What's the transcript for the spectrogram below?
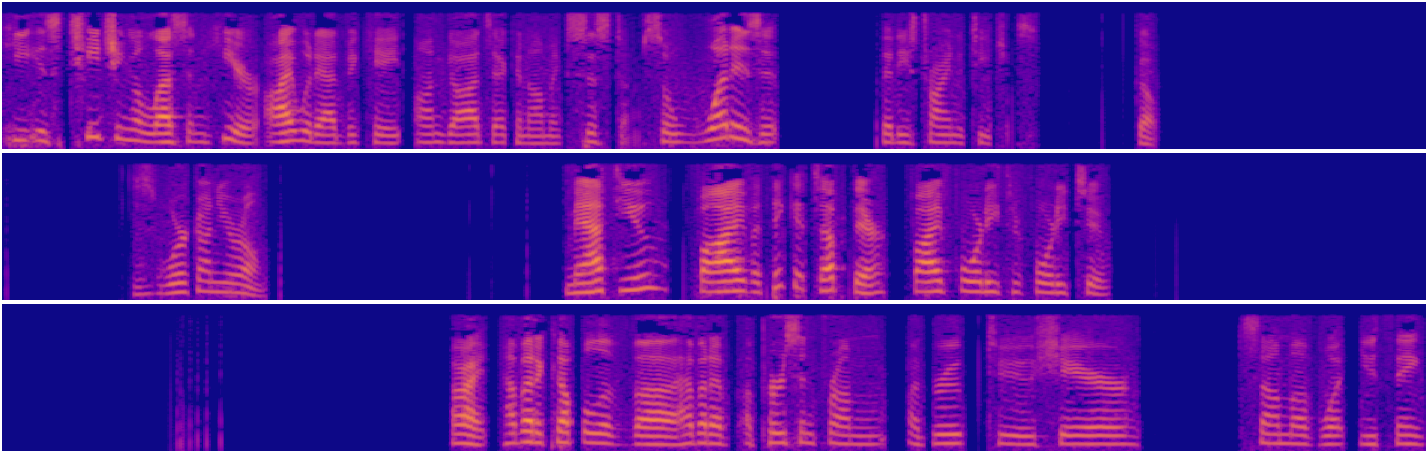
he is teaching a lesson here, I would advocate, on God's economic system. So, what is it that he's trying to teach us? Go. Just work on your own. Matthew 5, I think it's up there, 540 through 42. All right. How about a couple of, uh, how about a, a person from a group to share some of what you think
